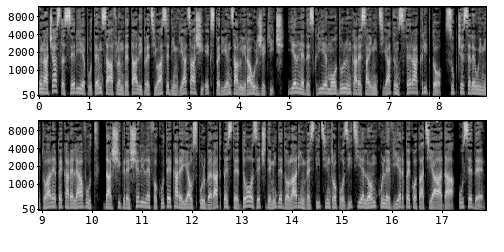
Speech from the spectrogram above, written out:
În această serie putem să aflăm detalii prețioase din viața și experiența lui Raul Jechici. El ne descrie modul în care s-a inițiat în sfera cripto, succesele uimitoare pe care le-a avut, dar și greșelile făcute care i-au spulberat peste 20.000 de dolari investiți într-o poziție long cu levier pe cotația ADA, USD.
